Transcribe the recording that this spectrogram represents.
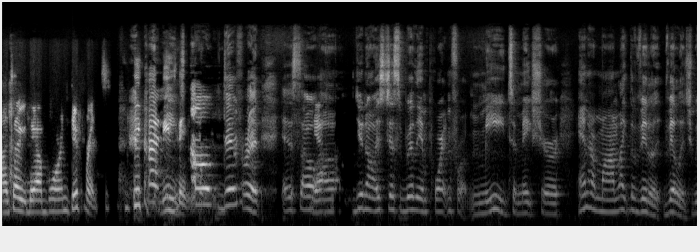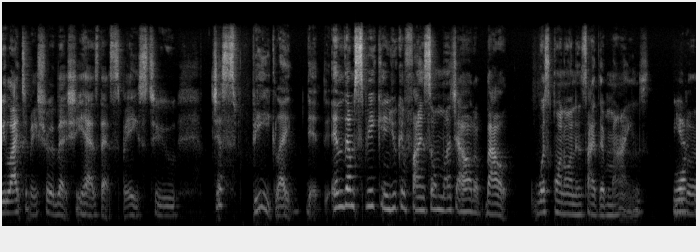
I'll tell you, they are born different these days. So different, and so yeah. uh, you know, it's just really important for me to make sure, and her mom, like the village, village, we like to make sure that she has that space to just speak. Like eh, in them speaking, you can find so much out about what's going on inside their minds. Yeah. You know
